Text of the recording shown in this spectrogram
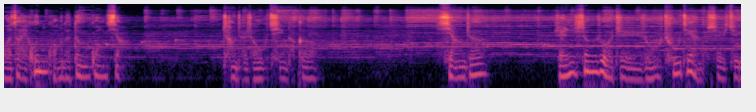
我在昏黄的灯光下唱着柔情的歌，想着人生若只如初见的诗句，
